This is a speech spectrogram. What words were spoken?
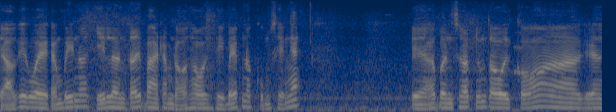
thì ở cái que cảm biến nó chỉ lên tới 300 độ thôi, thì bếp nó cũng sẽ ngắt. Thì ở bên shop chúng tôi có ờ,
